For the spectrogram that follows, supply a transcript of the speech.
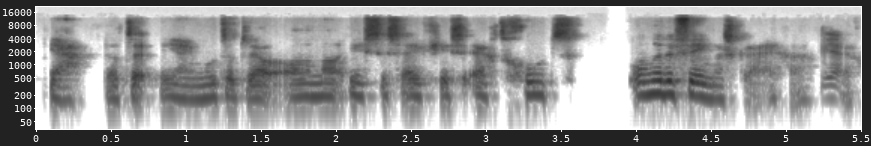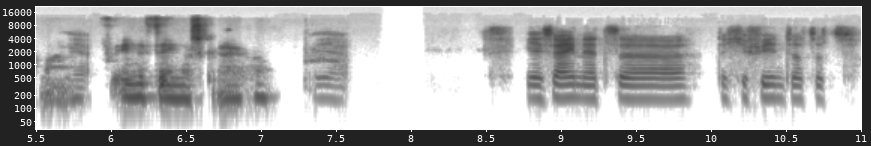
ja, dat, eh, ja, je moet dat wel allemaal eerst eens eventjes echt goed onder de vingers krijgen, Ja, zeg maar. ja. In de vingers krijgen. Ja. Jij zei net eh, dat je vindt dat het,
